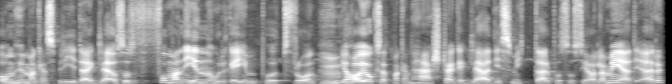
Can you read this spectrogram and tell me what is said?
om hur man kan sprida glädje, och så får man in olika input från, Mm. jag har ju också att man kan hashtagga glädje smittar på sociala medier,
